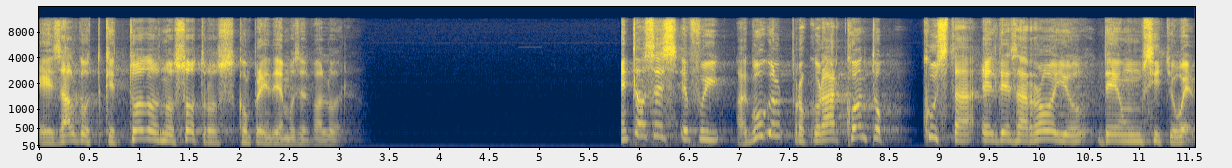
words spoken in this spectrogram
es algo que todos nosotros comprendemos el valor. Entonces yo fui a Google procurar cuánto cuesta el desarrollo de un sitio web.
